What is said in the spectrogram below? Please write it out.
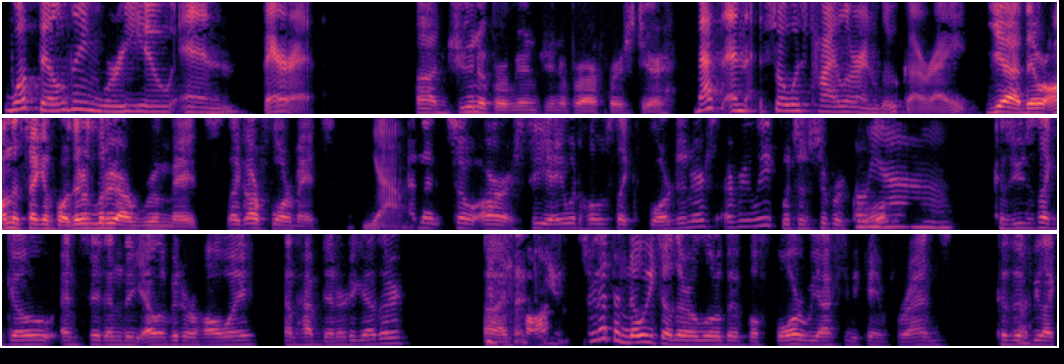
What building were you in Barrett? Uh, Juniper. We were in Juniper our first year. That's and so was Tyler and Luca, right? Yeah, they were on the second floor. They were literally our roommates, like our floor mates. Yeah. And then so our CA would host like floor dinners every week, which was super Oh cool yeah. because you just like go and sit in the elevator hallway and have dinner together uh, and so talk. So we got to know each other a little bit before we actually became friends. Because it'd be like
